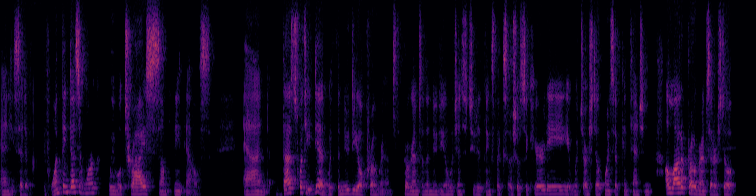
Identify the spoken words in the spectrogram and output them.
And he said, if, if one thing doesn't work, we will try something else. And that's what he did with the New Deal programs, the programs of the New Deal, which instituted things like Social Security, which are still points of contention. A lot of programs that are still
